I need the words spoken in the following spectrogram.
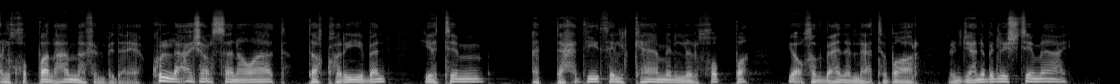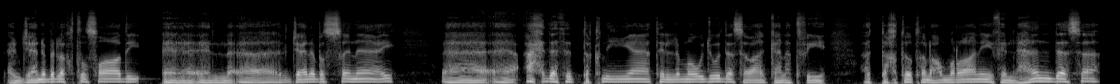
الخطة العامة في البداية. كل عشر سنوات تقريبا يتم التحديث الكامل للخطة يأخذ بعين الاعتبار الجانب الاجتماعي الجانب الاقتصادي آه، آه، الجانب الصناعي آه، أحدث التقنيات اللي موجودة سواء كانت في التخطيط العمراني في الهندسة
